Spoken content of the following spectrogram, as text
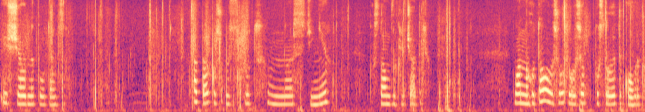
і ще одне полотенце. А також ось тут на стіні поставимо виключатель. Ванна готова, лишилося лише постелити коврик.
